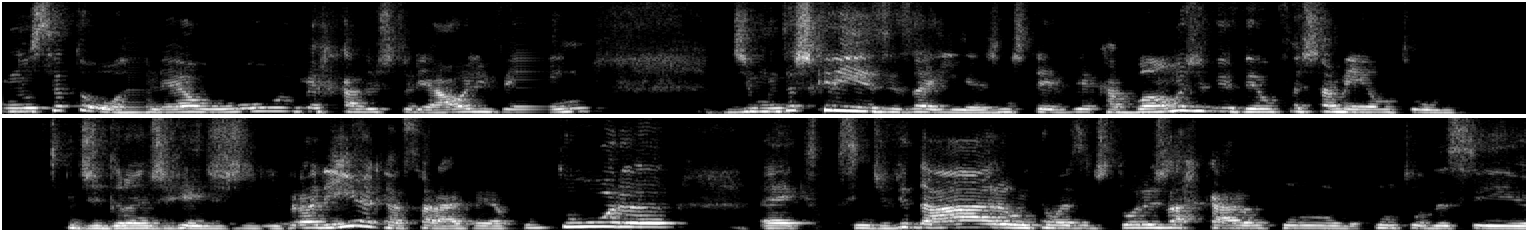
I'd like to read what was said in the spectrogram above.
no setor, né? O mercado editorial ele vem de muitas crises aí. A gente teve, acabamos de viver o fechamento de grandes redes de livraria, que é a Saraiva e a Cultura, é, que se endividaram, então as editoras arcaram com, com todo esse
